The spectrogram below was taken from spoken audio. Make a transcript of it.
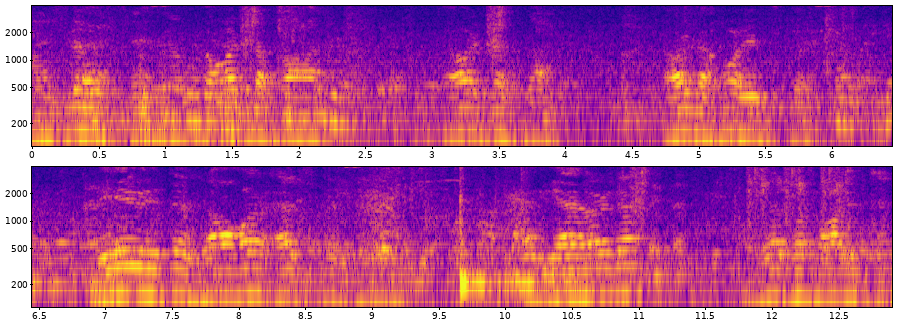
and blessing of God the Father, God the Son, God the Holy Spirit. Be with us all especially the governor, metropolitan,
